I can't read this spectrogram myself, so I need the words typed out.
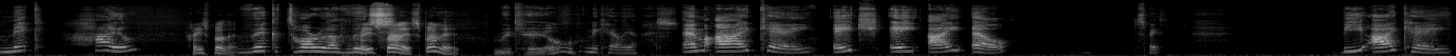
Mick Mikhail How do you spell that? Victoria. How do you spell it? Spell it. Mikhail? Mikhail, yeah. M I K H A I L space. B I K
